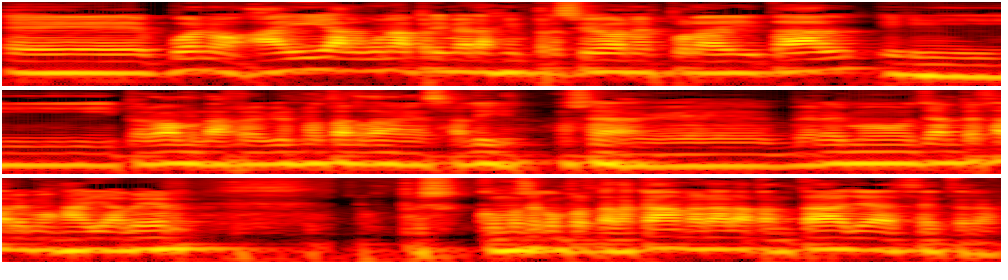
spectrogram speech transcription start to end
Eh, bueno, hay algunas primeras impresiones por ahí y tal, y... pero vamos, las reviews no tardan en salir. O sea que veremos, ya empezaremos ahí a ver pues cómo se comporta la cámara, la pantalla, etcétera.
